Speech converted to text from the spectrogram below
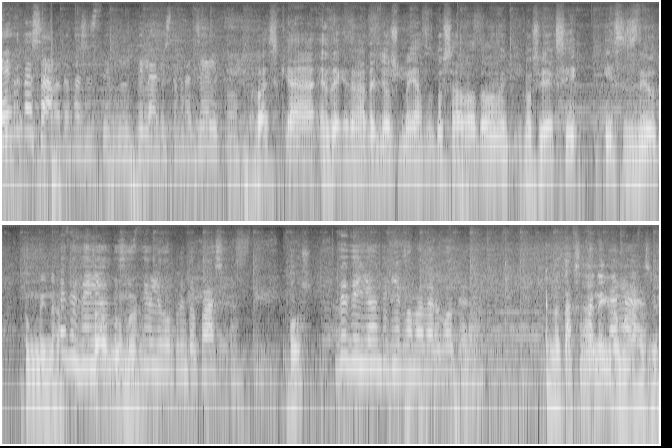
Μέχρι το Σάββατο θα σας στείλω, δηλαδή στο Φραντζέλικο. Βασικά ενδέχεται να τελειώσουμε ή αυτό το Σάββατο 26 ή στις 2 του μήνα. Ε, δεν Θα τελειώνετε δούμε. εσείς δύο λίγο πριν το Πάσχα. Πώς; Δεν τελειώνετε μια εβδομάδα αργότερα. Ε, μετά Αφού ξανανοίγει το πάτε καλά. μαγαζί.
